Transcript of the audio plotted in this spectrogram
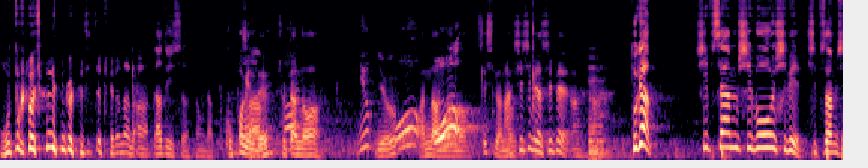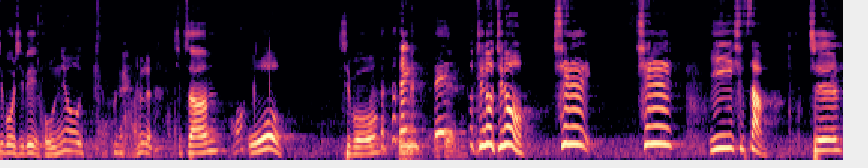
어떻게 맞췄는 거야? 진짜 대단하다. 나도 있어 정답. 곱하기인데 절대 안 나와 6, 6. 5, 안 나와 안 나와 70이 안아 나와 70이라 실패. 아. 도겸 13, 15, 11. 13, 15, 12. 전혀 13, 오. 15. 땡. 디노 디노. 7 7 2 13. 7,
